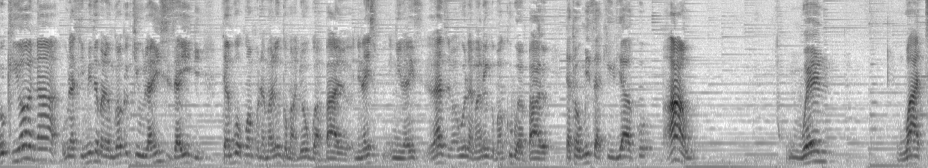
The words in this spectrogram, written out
Ukiona unatimiza malengo yako kiurahisi zaidi tambua kwamba una malengo madogo ambayo ni rahisi. Lazima uwe na malengo makubwa ambayo yataumiza akili yako au when what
